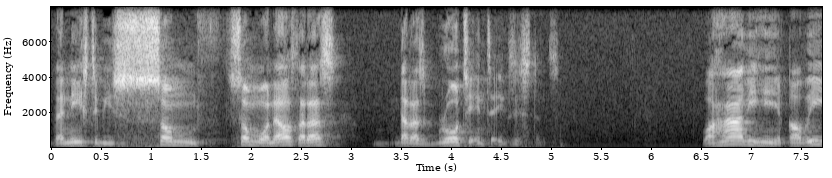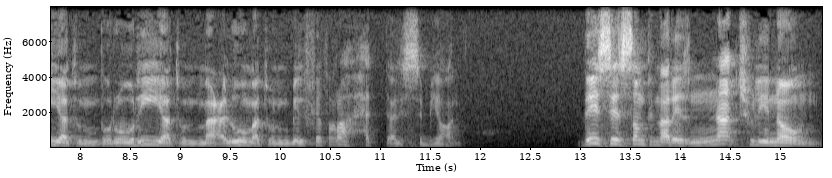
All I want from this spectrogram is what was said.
there needs to be some someone else that has that has brought it into existence. وهذه قضية ضرورية معلومة بالفطرة حتى للصبيان This is something that is naturally known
